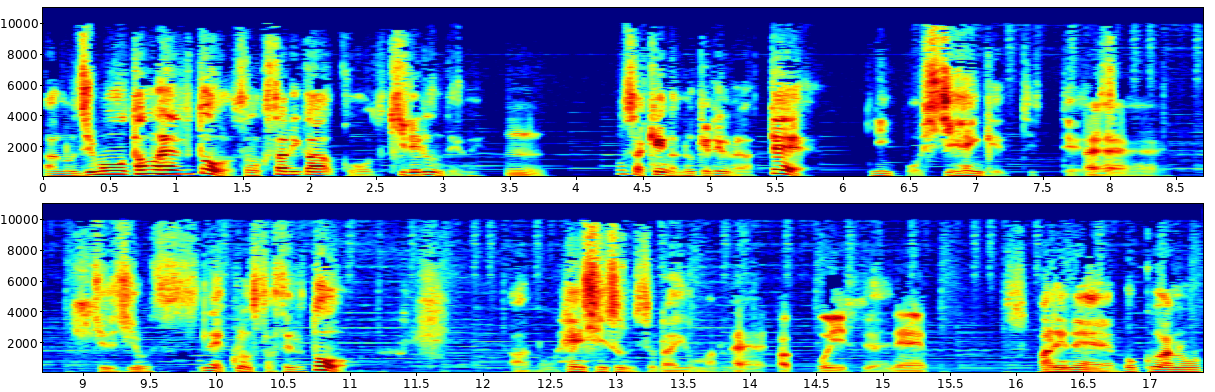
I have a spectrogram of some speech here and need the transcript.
あの、呪文を唱えると、その鎖がこう、切れるんだよね。うん。そしたら剣が抜けるようになって、忍法七変化って言って、はいはいはい十字をね、クロスさせると、あの、変身するんですよ、ライオン丸。はいはい。かっこいいっすよね。あれね、僕あの、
